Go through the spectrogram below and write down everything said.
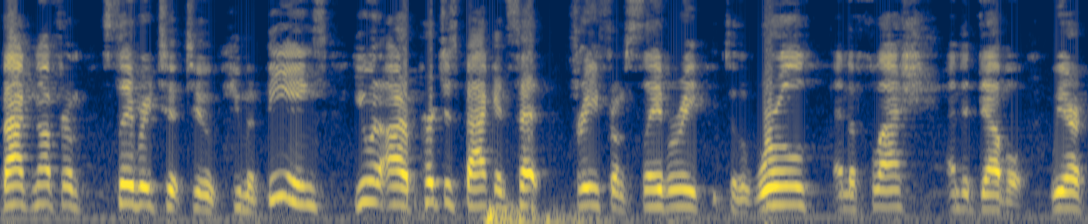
back not from slavery to, to human beings. You and I are purchased back and set free from slavery to the world and the flesh and the devil. We are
